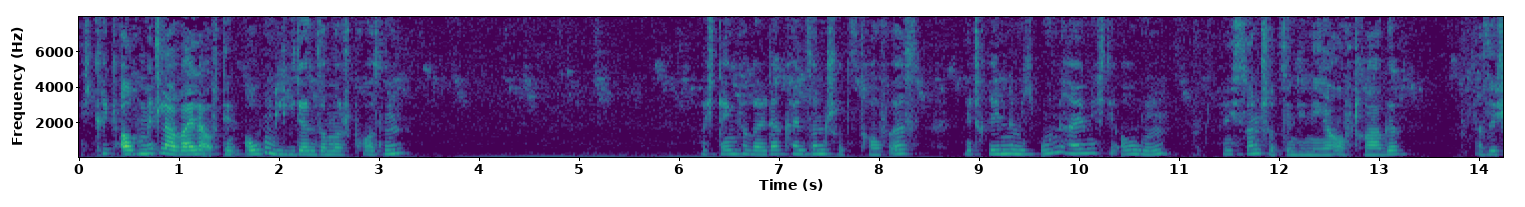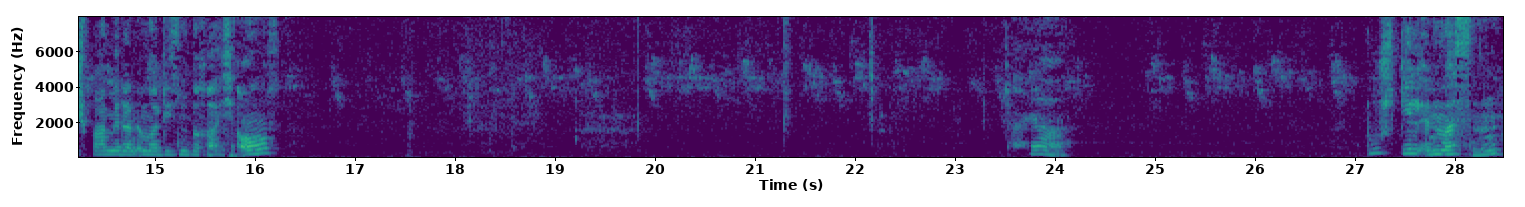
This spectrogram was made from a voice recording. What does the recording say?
Ich kriege auch mittlerweile auf den Augenlidern Sommersprossen. Aber ich denke, weil da kein Sonnenschutz drauf ist, mir drehen nämlich unheimlich die Augen, wenn ich Sonnenschutz in die Nähe auftrage. Also ich spare mir dann immer diesen Bereich aus. Ja. Duschgel in Massen.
